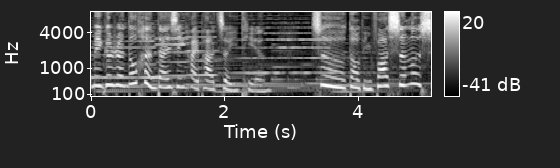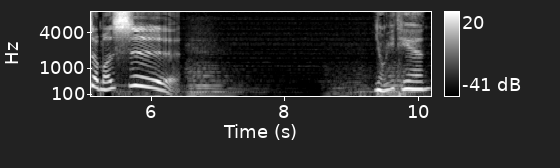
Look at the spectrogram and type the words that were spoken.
每个人都很担心害怕这一天。这到底发生了什么事？有一天，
